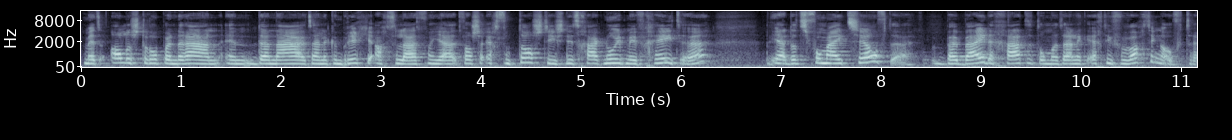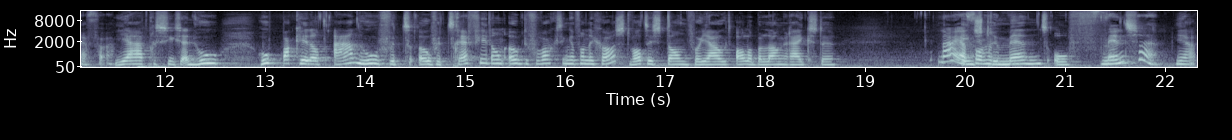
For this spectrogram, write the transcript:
Met alles erop en eraan. En daarna uiteindelijk een berichtje achterlaat van ja, het was echt fantastisch. Dit ga ik nooit meer vergeten. Ja, dat is voor mij hetzelfde. Bij beide gaat het om uiteindelijk echt die verwachtingen overtreffen. Ja, precies. En hoe, hoe pak je dat aan? Hoe vert- overtref je dan ook de verwachtingen van de gast? Wat is dan voor jou het allerbelangrijkste Nou ja, instrument? Of, mensen, ja.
